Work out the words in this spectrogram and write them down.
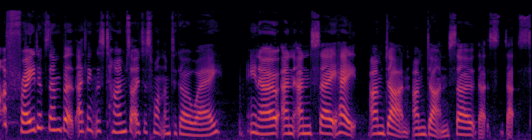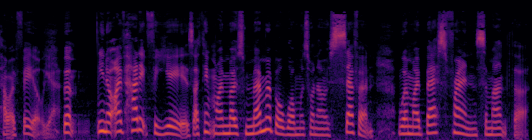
not afraid of them, but I think there's times that I just want them to go away, you know, and, and say, hey, I'm done, I'm done. So that's that's how I feel. Yeah. But you know, I've had it for years. I think my most memorable one was when I was seven, when my best friend Samantha,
